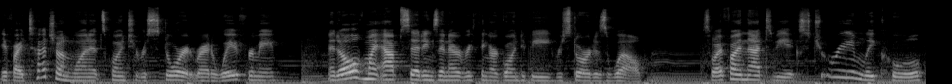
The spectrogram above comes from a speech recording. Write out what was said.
If I touch on one it's going to restore it right away for me and all of my app settings and everything are going to be restored as well. So I find that to be extremely cool.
